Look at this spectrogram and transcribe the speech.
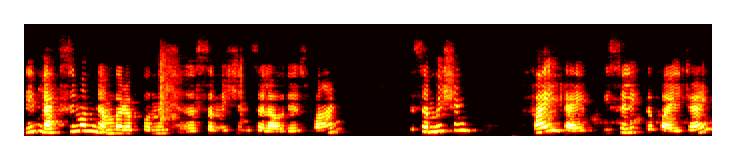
The maximum number of uh, submissions allowed is 1. The submission file type, we select the file type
